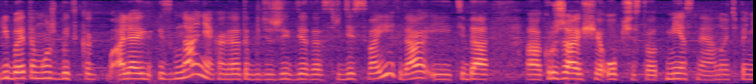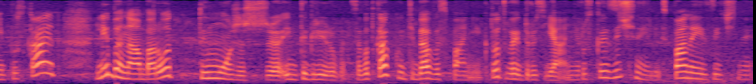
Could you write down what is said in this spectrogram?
либо это может быть как а изгнание, когда ты будешь жить где-то среди своих, да, и тебя а, окружающее общество, вот местное, оно тебя не пускает, либо наоборот, ты можешь э, интегрироваться. Вот как у тебя в Испании? Кто твои друзья? Они русскоязычные или испаноязычные?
